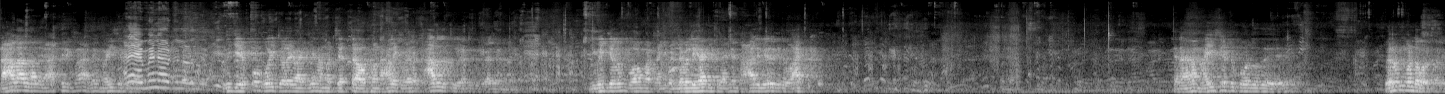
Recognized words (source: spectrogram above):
நாலாவது நாள் யார் தெரியுமா? அதே மைசூர் நீங்க எப்போ போய் தொலைவாங்க நம்ம செட்டை வைப்போம் நாளைக்கு வேற காது ஊத்து வேட்டுக்கு வேலை என்ன? இவைங்களும் போக மாட்டாங்க. வெள்ளை வெள்ளையா நிற்கிறாங்க நாலு பேர் கிட்ட வாங்கி ஏன்னா மை செட்டு போடுறது பெரும் கொண்ட ஒரு கலை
